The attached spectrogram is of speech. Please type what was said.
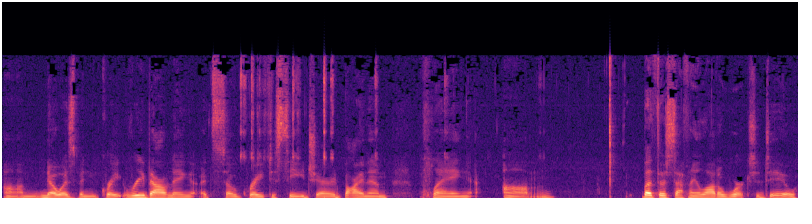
um, Noah's been great rebounding. It's so great to see Jared Bynum playing. Um, but there's definitely a lot of work to do.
